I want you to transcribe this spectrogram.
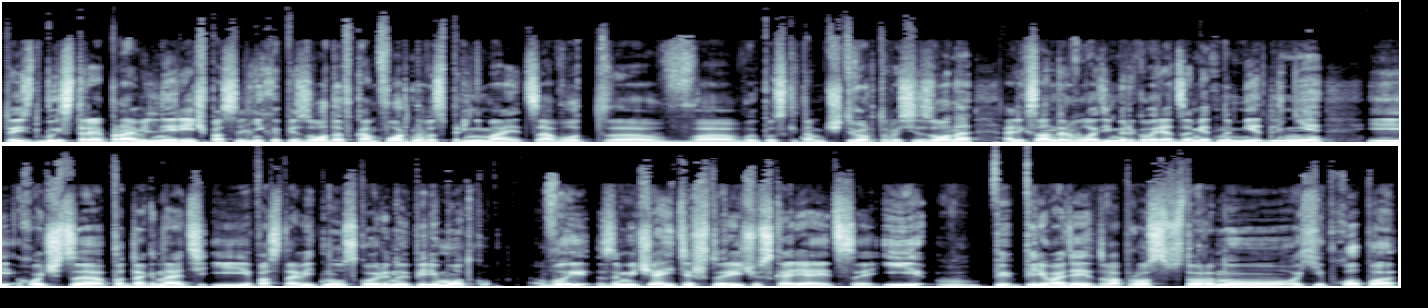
То есть быстрая, правильная речь последних эпизодов комфортно воспринимается, а вот э, в выпуске там четвертого сезона Александр и Владимир говорят заметно медленнее, и хочется подогнать и поставить на ускоренную перемотку. Вы замечаете, что речь ускоряется? И переводя этот вопрос в сторону хип-хопа,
